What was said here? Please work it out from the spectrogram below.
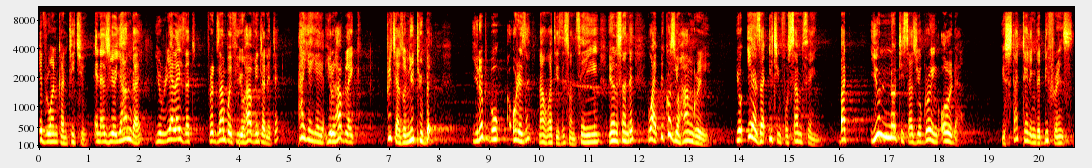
everyone can teach you. And as you're younger, you realize that, for example, if you have internet, eh, ah, yeah, yeah, yeah, you'll have like preachers on YouTube. Eh? You know, people always, eh? now what is this one saying? You understand? Eh? Why? Because you're hungry. Your ears are itching for something. But you notice as you're growing older, you start telling the difference.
